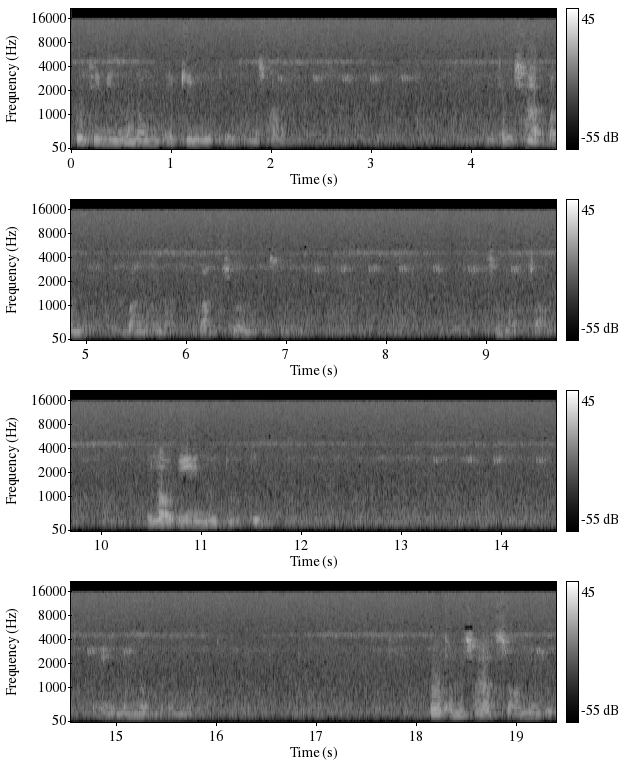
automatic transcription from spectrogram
ผู้ที่มีน้ำนมให้กินก็คือธรรมชาติธรรมชาติบางบางขณะบางช่วงซึ่งซึ่เหมาะเจาะเราเองก็ดูดึงเองน้ำนมนั้นเพราะธรรมชาติสอนมาอยู่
